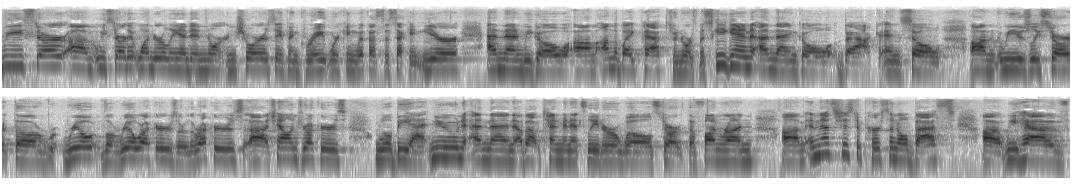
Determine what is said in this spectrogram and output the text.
we start um, we start at Wonderland in Norton Shores. They've been great working with us the second year, and then we go um, on the bike path to North Muskegon, and then go back. And so um, we usually start the real the real ruckers or the ruckers uh, challenge ruckers will be at noon, and then about 10 minutes later we'll start the fun run, um, and that's just a personal best. Uh, we have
